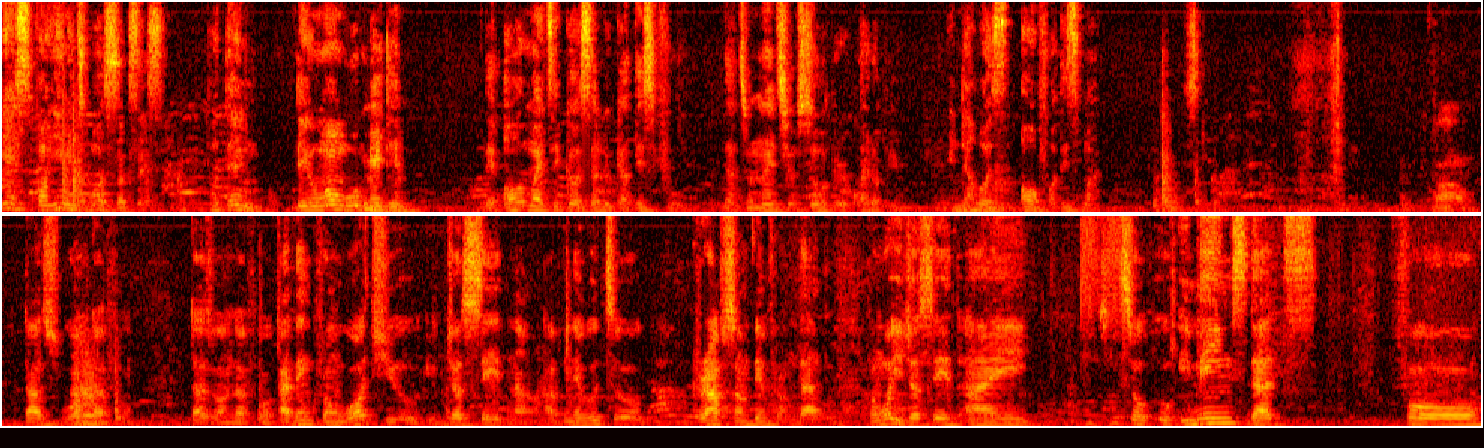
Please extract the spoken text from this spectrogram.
Yes, for him it was success. But then the one who made him, the Almighty God said, Look at this fool, that tonight your soul will be required of you. And that was all for this man. Wow, that's wonderful. That's wonderful. I think from what you you just said now, I've been able to grab something from that. From what you just said, I so it means that for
